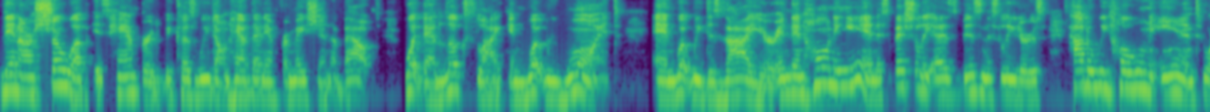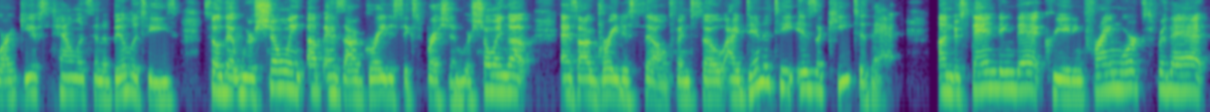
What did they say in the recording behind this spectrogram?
then our show up is hampered because we don't have that information about what that looks like and what we want. and what we desire. And then honing in, especially as business leaders, how do we hone in to our gifts, talents, and abilities so that we're showing up as our greatest expression? We're showing up as our greatest self. And so identity is a key to that. Understanding that, creating frameworks for that,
